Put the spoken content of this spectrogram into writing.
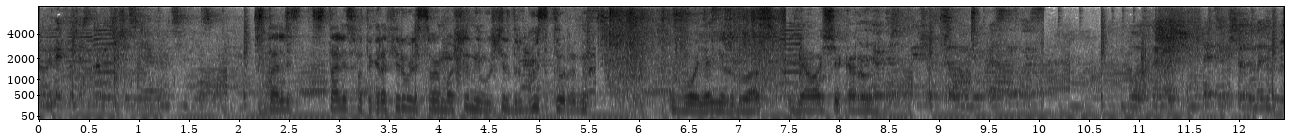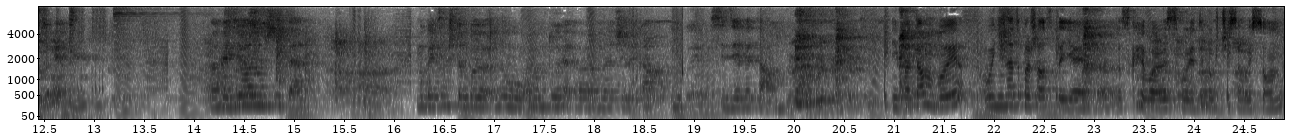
Выглядит фантастически. Встали, встали, сфотографировали свою машину и ушли в другую сторону. Во, я вижу глаз. Я вообще король. Вот, короче, мы хотим, чтобы на Гантуре... Родион Никита. Мы хотим, чтобы, ну, Гантуры э, начали там, и вы сидели там. И потом вы... Ой, не надо, пожалуйста, я это скрываю свой трехчасовой сон.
